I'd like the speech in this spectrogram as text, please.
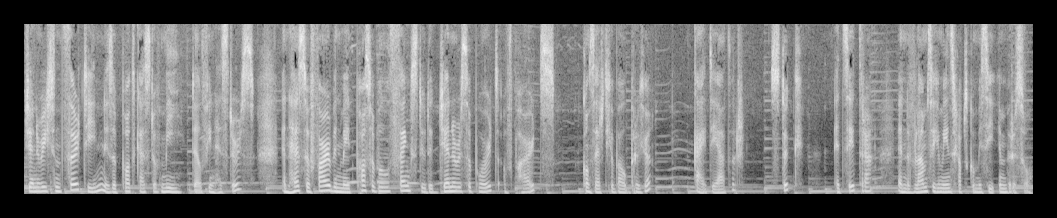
Generation 13 is a podcast of me, Delphine Hesters, and has so far been made possible thanks to the generous support of Parts, Concertgebouw Brugge, Kaaitheater, Stuk, etc. en de Vlaamse Gemeenschapscommissie in Brussel.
